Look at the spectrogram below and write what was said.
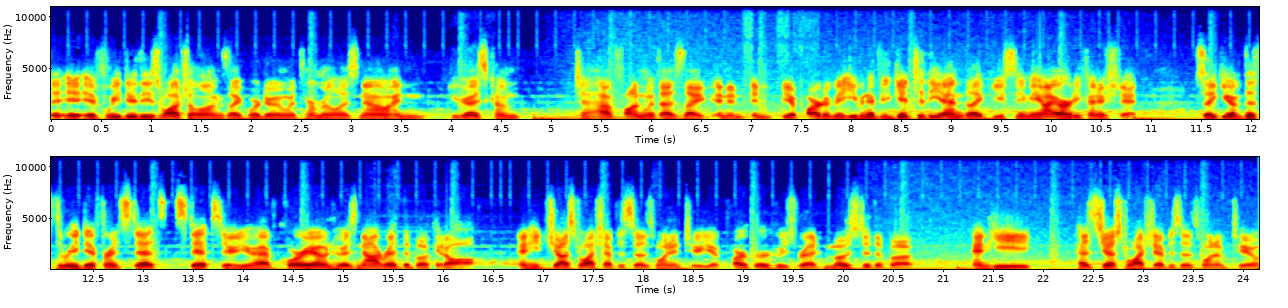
If we do these watch-alongs like we're doing with Terminal List now, and you guys come to have fun with us, like and and and be a part of it, even if you get to the end, like you see me, I already finished it. So like you have the three different steps steps here. You have Corion who has not read the book at all, and he just watched episodes one and two. You have Parker who's read most of the book, and he has just watched episodes one of two,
